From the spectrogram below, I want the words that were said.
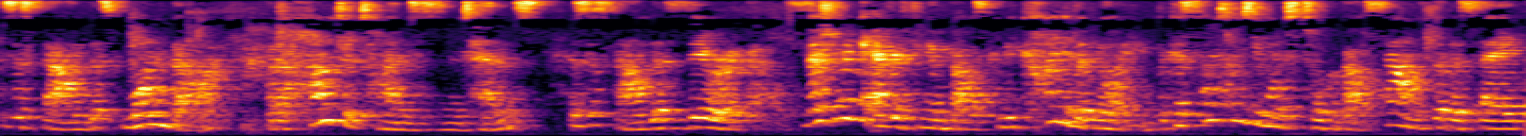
as a sound that's one bel, but 100 times as intense as a sound that's zero bels. Measuring everything in bels can be kind of annoying because sometimes you want to talk about sounds that are, say,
